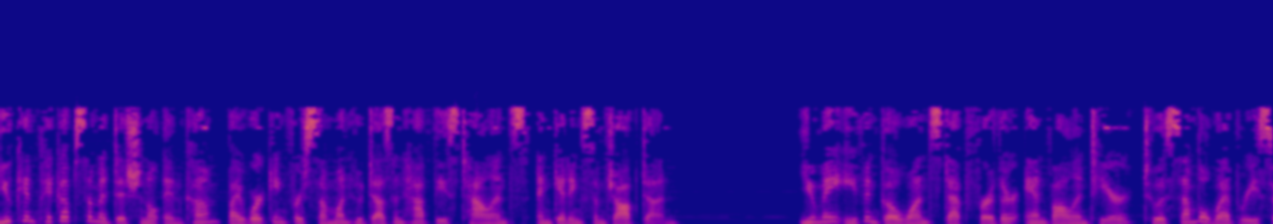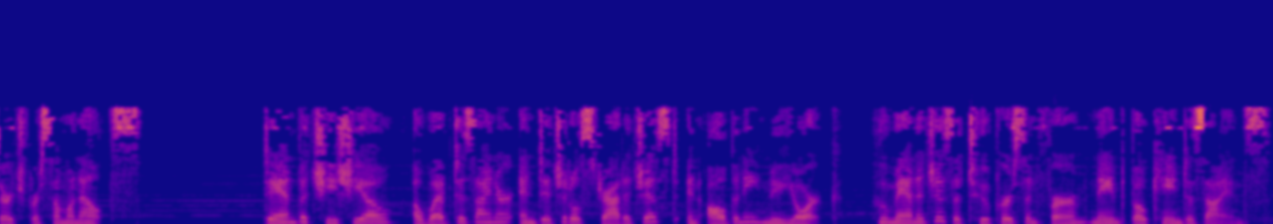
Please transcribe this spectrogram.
You can pick up some additional income by working for someone who doesn't have these talents and getting some job done. You may even go one step further and volunteer to assemble web research for someone else. Dan Baciccio, a web designer and digital strategist in Albany, New York, who manages a two-person firm named Bocane Designs,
